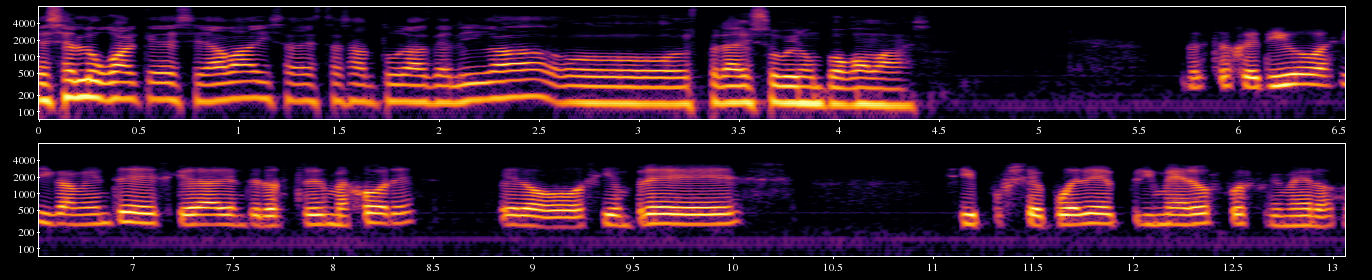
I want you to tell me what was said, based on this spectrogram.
¿Es el lugar que deseabais a estas alturas de liga o esperáis subir un poco más? Nuestro objetivo básicamente es quedar entre los tres mejores, pero siempre es, si pues, se puede primeros, pues primeros.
